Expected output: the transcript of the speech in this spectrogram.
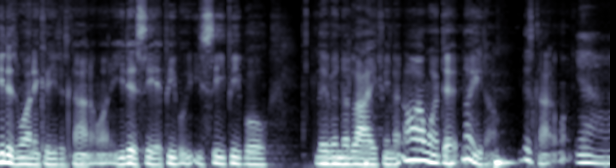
You just want it because you just kind of want it. You just see it. People, you see people living the life, and you're like, oh, I want that. No, you don't. You just kind of want it. Yeah.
